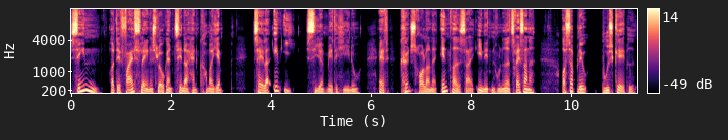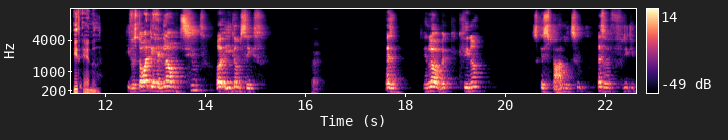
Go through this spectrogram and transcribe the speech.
Scenen og det fejlslagende slogan til, når han kommer hjem, taler ind i, siger Mette Heno, at kønsrollerne ændrede sig i 1960'erne, og så blev budskabet et andet. De forstår, at det handler om tid, og ikke om sex. Ja. Altså, det handler om, at kvinder skal spare noget tid. Altså, fordi de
